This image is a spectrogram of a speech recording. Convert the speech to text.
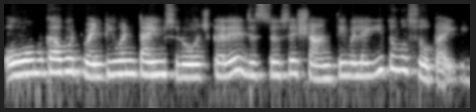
ओम का वो ट्वेंटी वन टाइम्स रोज करे जिससे उसे शांति मिलेगी तो वो सो पाएगी।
